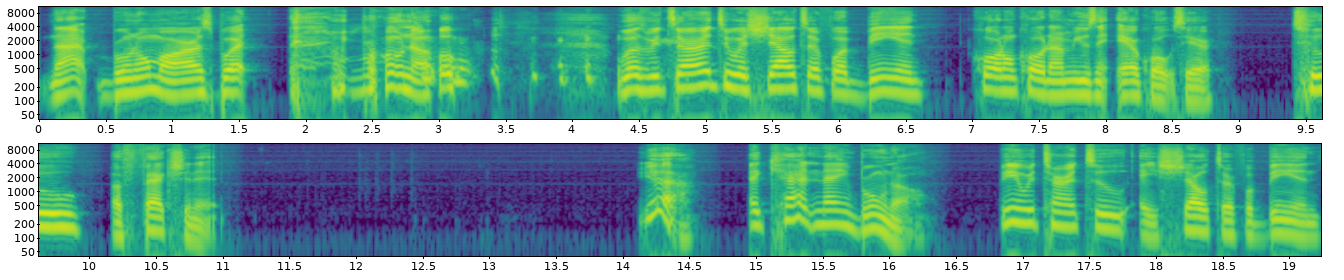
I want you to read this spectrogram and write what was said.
not Bruno Mars, but Bruno, was returned to a shelter for being, quote unquote, I'm using air quotes here, too affectionate. Yeah. A cat named Bruno being returned to a shelter for being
